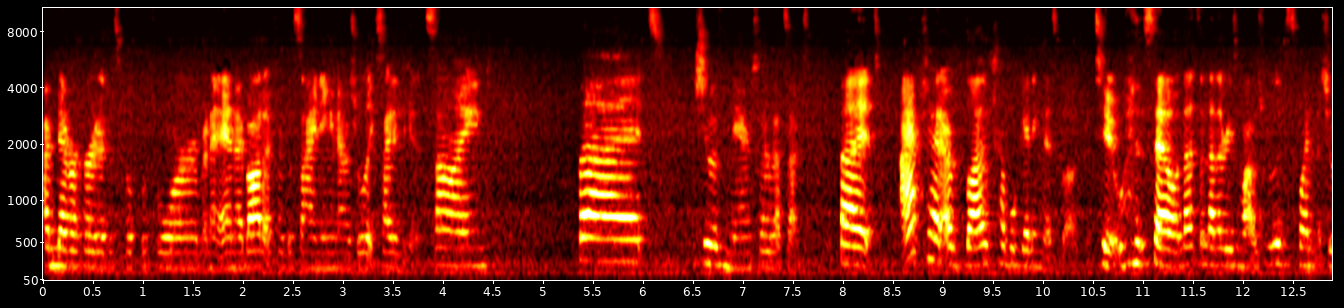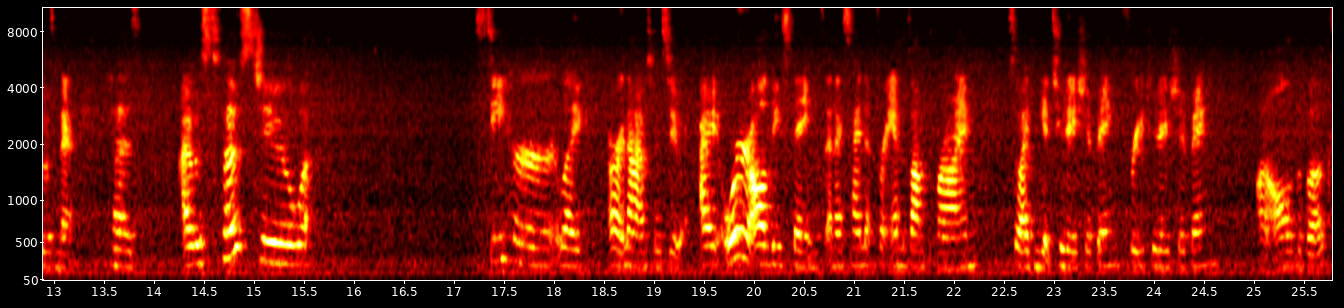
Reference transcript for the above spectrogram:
I've never heard of this book before, but I, and I bought it for the signing, and I was really excited to get it signed. But she wasn't there, so that sucks. But I actually had a lot of trouble getting this book too, so that's another reason why I was really disappointed that she wasn't there because I was supposed to see her like, or not. I'm supposed to. I ordered all these things, and I signed up for Amazon Prime so I can get two day shipping, free two day shipping on all of the books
